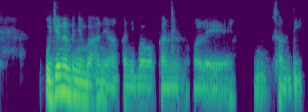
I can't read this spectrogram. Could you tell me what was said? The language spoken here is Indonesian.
pujian dan penyembahan yang akan dibawakan oleh Bu Santi.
